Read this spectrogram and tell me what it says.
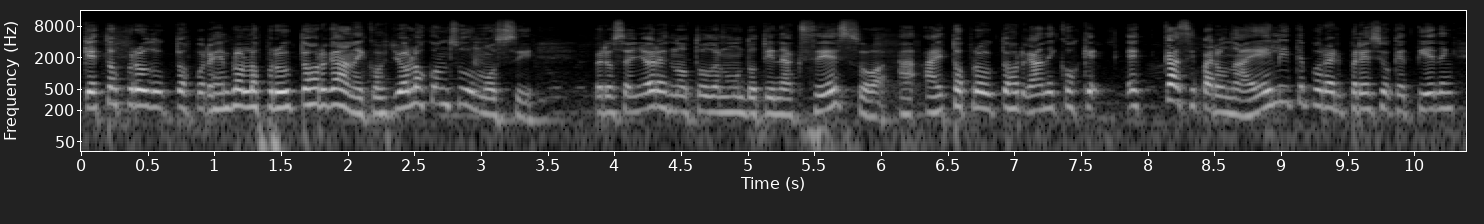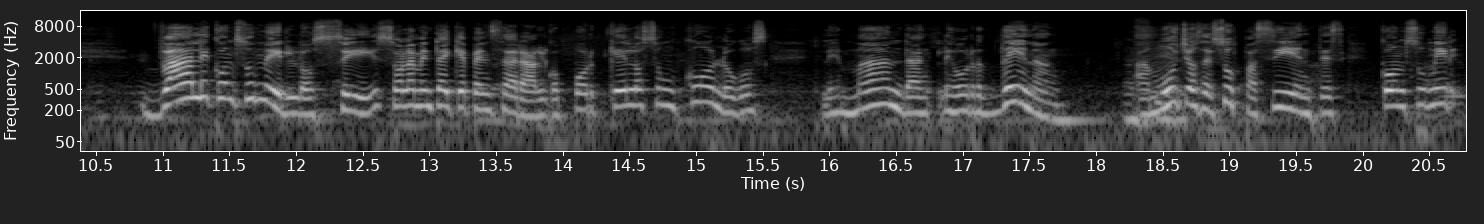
que estos productos, por ejemplo, los productos orgánicos, yo los consumo, sí. Pero señores, no todo el mundo tiene acceso a, a estos productos orgánicos que es casi para una élite por el precio que tienen. ¿Vale consumirlos? Sí, solamente hay que pensar algo. ¿Por qué los oncólogos les mandan, les ordenan a muchos de sus pacientes consumir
